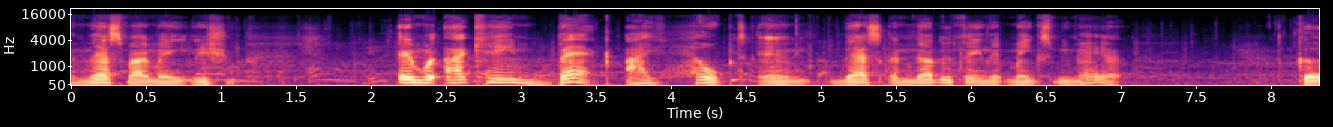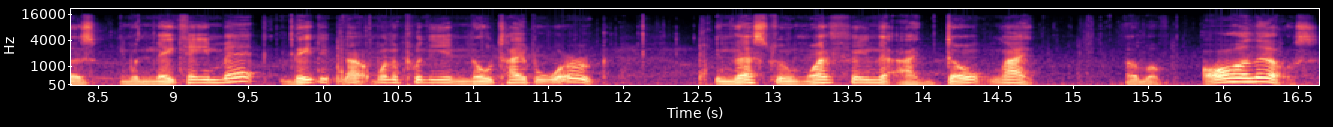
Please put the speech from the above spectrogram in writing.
and that's my main issue. And when I came back, I helped. And that's another thing that makes me mad. Because when they came back, they did not want to put in no type of work. And that's the one thing that I don't like above all else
